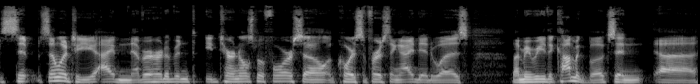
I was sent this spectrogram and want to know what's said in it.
similar to you, I've never heard of Eternals before. So, of course, the first thing I did was let me read the comic books and uh,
